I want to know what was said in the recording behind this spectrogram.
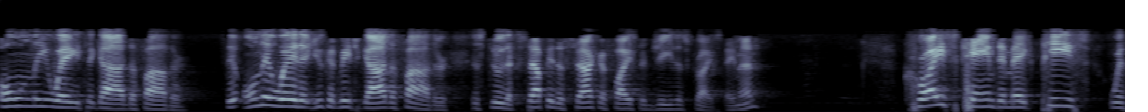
only way to God the Father. The only way that you could reach God the Father is through accepting the sacrifice of Jesus Christ. Amen? Christ came to make peace with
